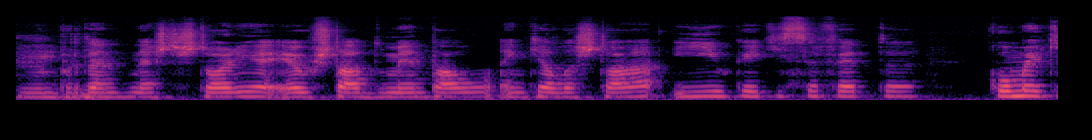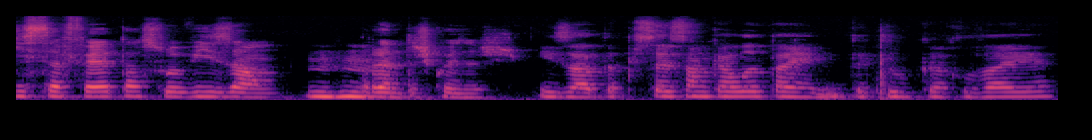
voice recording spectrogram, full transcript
O importante nesta história é o estado mental em que ela está e o que é que isso afeta, como é que isso afeta a sua visão Uhum. perante as coisas. Exato, a percepção que ela tem daquilo que a rodeia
